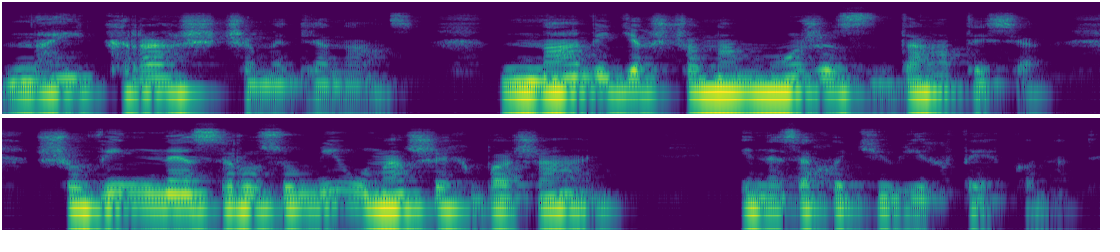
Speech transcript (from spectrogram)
найкращими для нас, навіть якщо нам може здатися, що Він не зрозумів наших бажань і не захотів їх виконати.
